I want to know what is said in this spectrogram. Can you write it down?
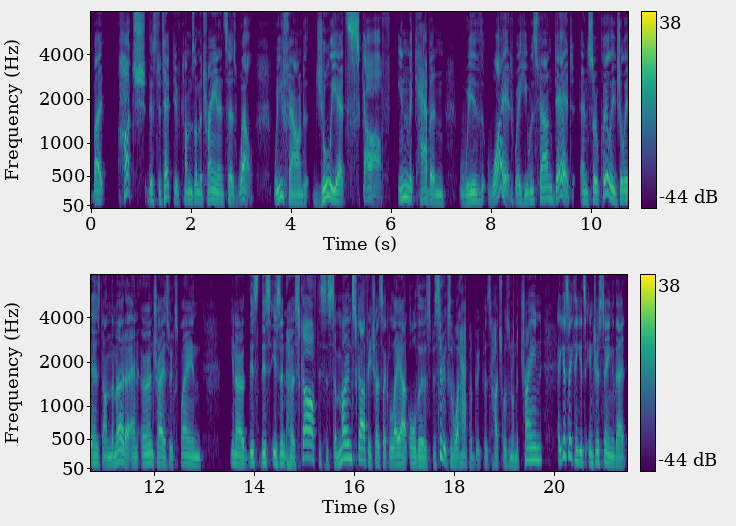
But Hutch, this detective, comes on the train and says, Well, we found Juliet's scarf in the cabin with Wyatt, where he was found dead. And so clearly Juliet has done the murder. And Ern tries to explain you know, this this isn't her scarf. This is Simone's scarf. He tries to like lay out all the specifics of what happened because Hutch wasn't on the train. I guess I think it's interesting that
